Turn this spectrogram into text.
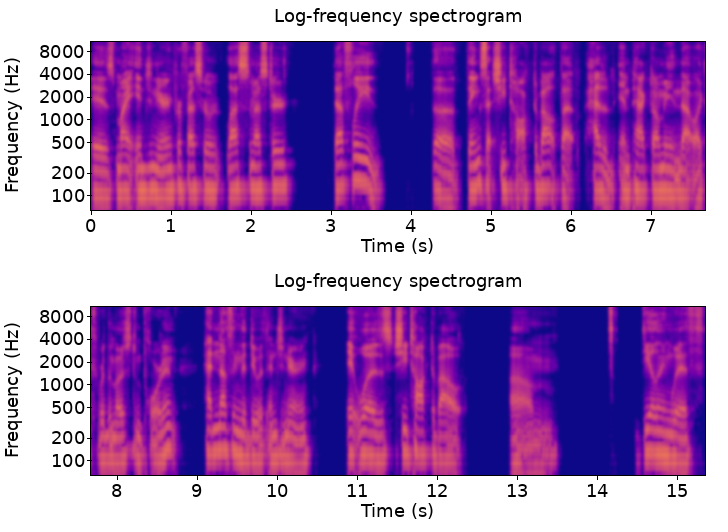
is my engineering professor last semester. Definitely the things that she talked about that had an impact on me and that like were the most important had nothing to do with engineering. It was she talked about um dealing with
